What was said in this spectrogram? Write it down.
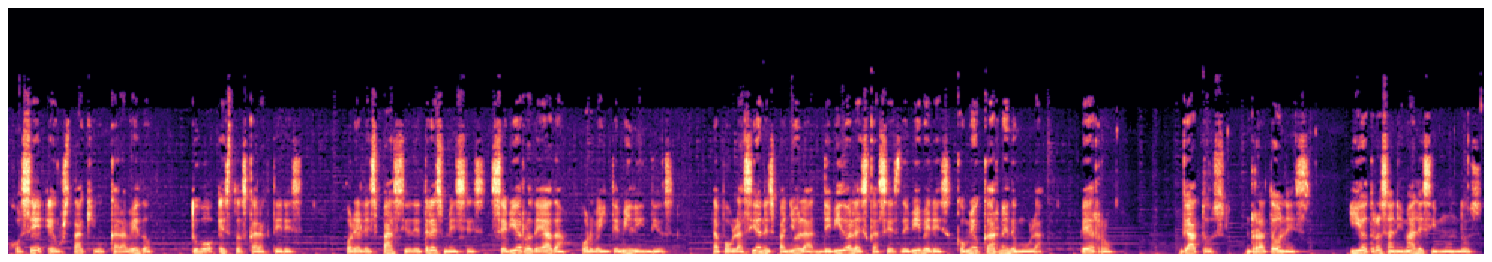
José Eustaquio Caravedo, tuvo estos caracteres. Por el espacio de tres meses se vio rodeada por 20.000 indios, la población española, debido a la escasez de víveres, comió carne de mula, perro, gatos, ratones y otros animales inmundos.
